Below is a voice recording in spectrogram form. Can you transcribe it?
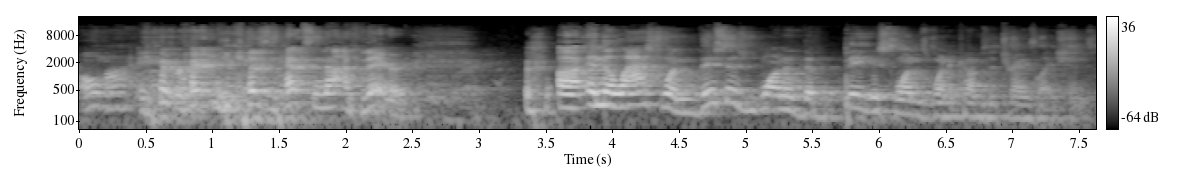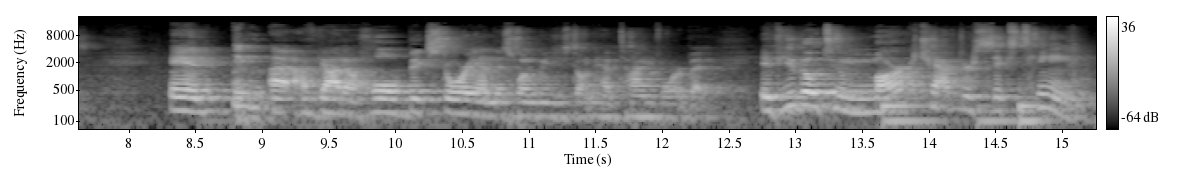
oh my, right? Because that's not there. Uh, and the last one, this is one of the biggest ones when it comes to translations. And I've got a whole big story on this one, we just don't have time for. But if you go to Mark chapter 16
